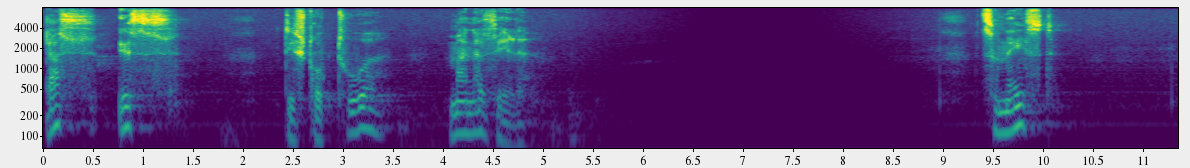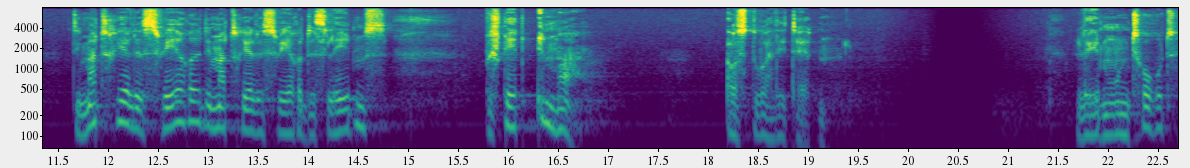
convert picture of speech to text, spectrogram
Das ist die Struktur meiner Seele. Zunächst die materielle Sphäre, die materielle Sphäre des Lebens besteht immer aus Dualitäten. Leben und Tod,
